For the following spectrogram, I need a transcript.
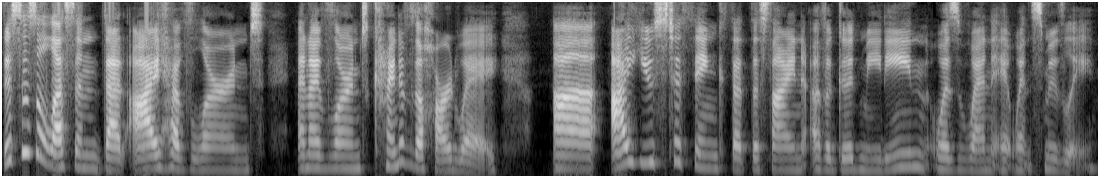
This is a lesson that I have learned, and I've learned kind of the hard way. Uh, I used to think that the sign of a good meeting was when it went smoothly,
